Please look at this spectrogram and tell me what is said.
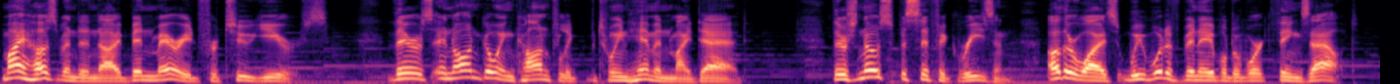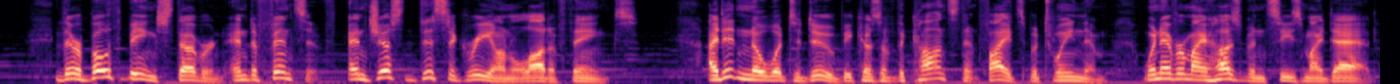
My husband and I been married for two years. There's an ongoing conflict between him and my dad. There's no specific reason, otherwise, we would have been able to work things out. They're both being stubborn and defensive and just disagree on a lot of things. I didn't know what to do because of the constant fights between them whenever my husband sees my dad.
